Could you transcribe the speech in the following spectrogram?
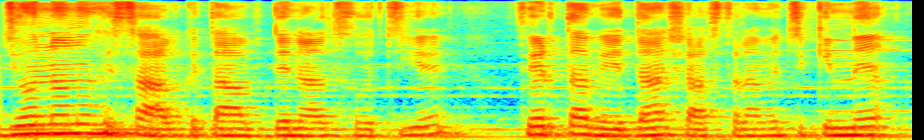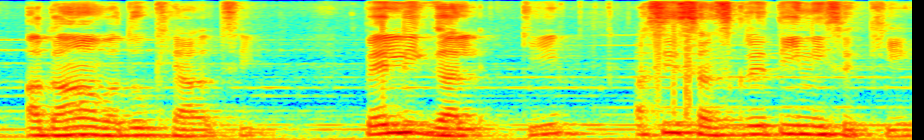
ਜੇ ਉਹਨਾਂ ਨੂੰ ਹਿਸਾਬ ਕਿਤਾਬ ਦੇ ਨਾਲ ਸੋਚੀਏ, ਫਿਰ ਤਾਂ ਵੇਦਾਂ ਸ਼ਾਸਤਰਾਂ ਵਿੱਚ ਕਿੰਨੇ ਅਗਾਂਹ ਵਧੂ ਖਿਆਲ ਸੀ। ਪਹਿਲੀ ਗੱਲ ਕਿ ਅਸੀਂ ਸੰਸਕ੍ਰਿਤੀ ਨਹੀਂ ਸਿੱਖੀ।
